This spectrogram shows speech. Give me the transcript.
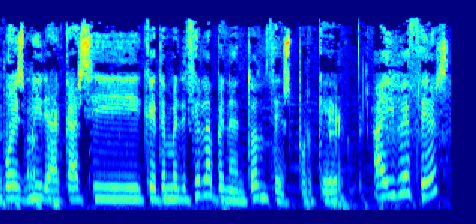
Pues mira, casi que te mereció la pena entonces, porque hay veces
